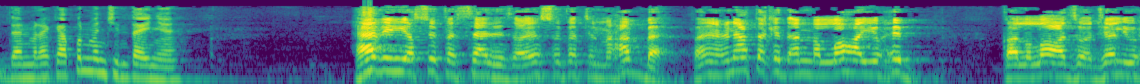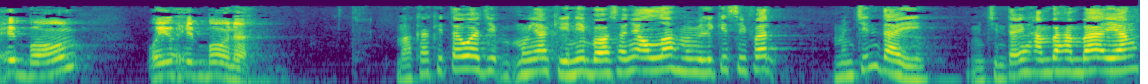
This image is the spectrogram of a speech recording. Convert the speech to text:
dan mereka pun mencintainya. هذه هي الصفة السادسة وهي صفة المحبة فنحن نعتقد أن الله يحب قال الله عز وجل يحبهم ويحبونه Maka kita wajib meyakini bahwasanya Allah memiliki sifat mencintai, mencintai hamba-hamba yang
